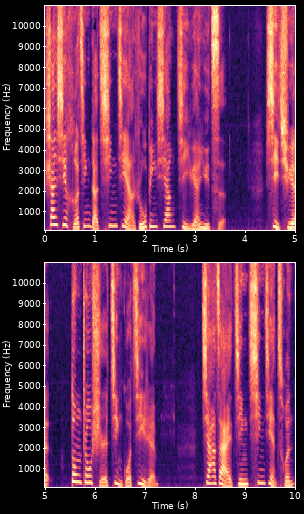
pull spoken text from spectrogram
山西河津的清涧如宾乡即源于此。细缺，东周时晋国继人，家在今清涧村。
